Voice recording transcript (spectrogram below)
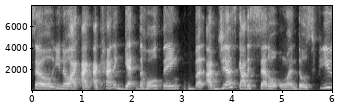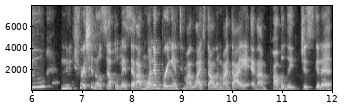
So, you know, I, I, I kind of get the whole thing, but I've just got to settle on those few nutritional supplements that I want to bring into my lifestyle and my diet. And I'm probably just going to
